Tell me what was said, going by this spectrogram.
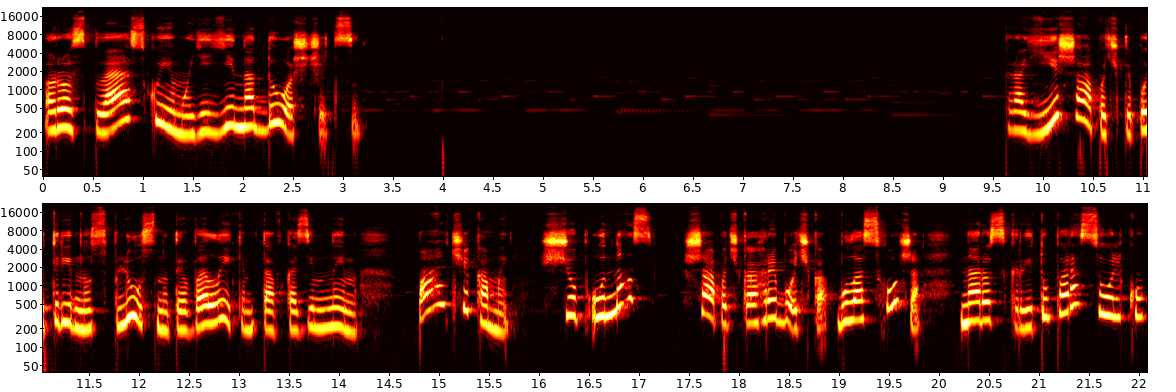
розплескуємо її на дощиці. Краї шапочки потрібно сплюснути великим та вказівним пальчиками, щоб у нас шапочка грибочка була схожа на розкриту парасольку.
